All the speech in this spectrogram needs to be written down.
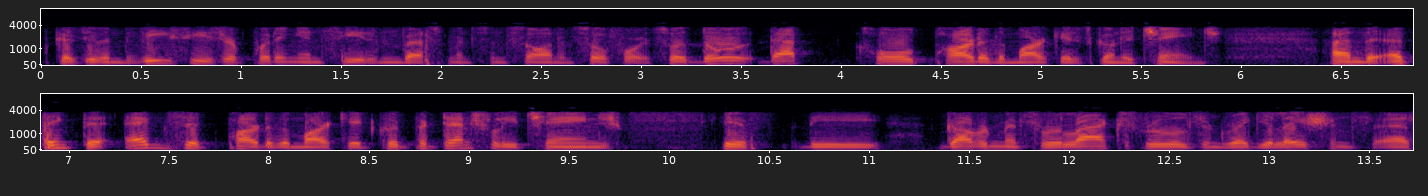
because even the VCs are putting in seed investments and so on and so forth. So though that whole part of the market is going to change. And I think the exit part of the market could potentially change if the governments relax rules and regulations as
